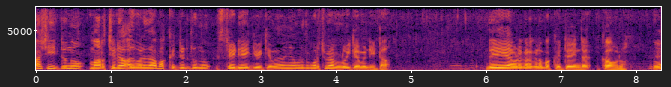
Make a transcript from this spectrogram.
ആ ഷീറ്റ് ഒന്ന് മറിച്ചിടുക. അതുപോലെ ആ ബക്കറ്റ് എടുത്തൊന്ന് സ്റ്റഡി ആക്കി വെക്കാം ഞാൻ ഇവിടുന്ന് കുറച്ച് വെള്ളം ഒഴിക്കാൻ വേണ്ടിയിട്ടാണ് ദേ അവിടെ കിടക്കുന്ന ബക്കറ്റ് അതിന്റെ കവറും ഏ?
